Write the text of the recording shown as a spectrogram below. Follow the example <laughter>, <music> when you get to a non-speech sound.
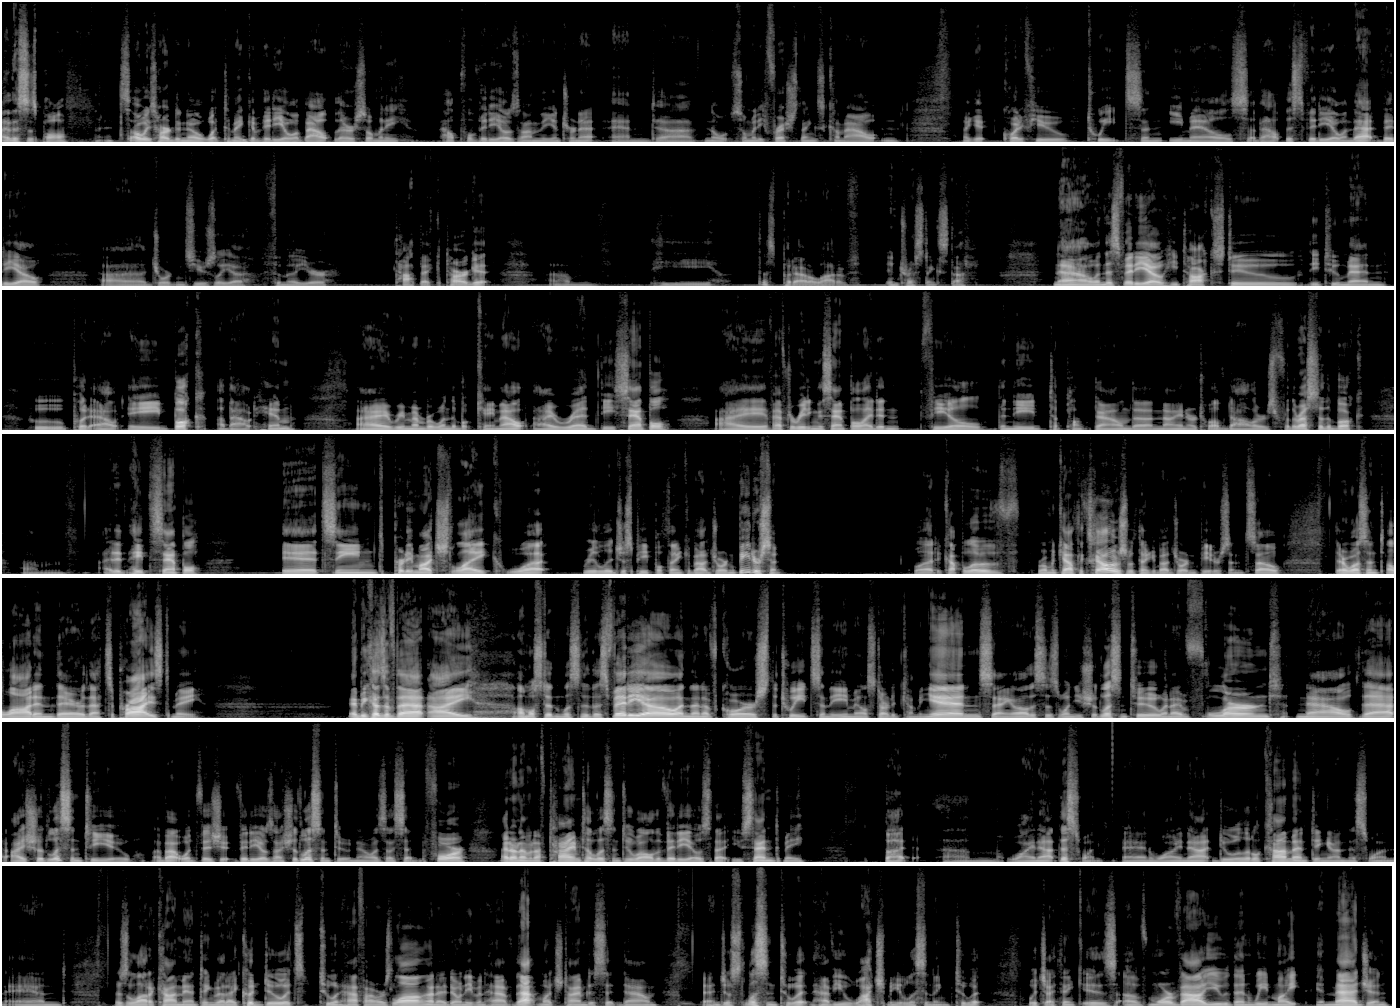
Hi, this is Paul. It's always hard to know what to make a video about. There are so many helpful videos on the internet, and uh, no, so many fresh things come out, and I get quite a few tweets and emails about this video and that video. Uh, Jordan's usually a familiar topic target. Um, he does put out a lot of interesting stuff. Now, in this video, he talks to the two men who put out a book about him. I remember when the book came out, I read the sample. I after reading the sample, I didn't feel the need to plunk down the nine or twelve dollars for the rest of the book. Um, I didn't hate the sample. It seemed pretty much like what religious people think about Jordan Peterson. What a couple of Roman Catholic scholars would think about Jordan Peterson. So there wasn't a lot in there that surprised me. And because of that, I almost didn't listen to this video. And then, of course, the tweets and the emails started coming in saying, oh, this is one you should listen to. And I've learned now that I should listen to you about what videos I should listen to. Now, as I said before, I don't have enough time to listen to all the videos that you send me. But um, why not this one? And why not do a little commenting on this one? And there's a lot of commenting that I could do. It's two and a half hours long, and I don't even have that much time to sit down and just listen to it and have you watch me listening to it, which I think is of more value than we might imagine.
